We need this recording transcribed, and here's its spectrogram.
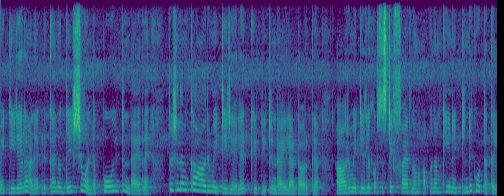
മെറ്റീരിയലാണ് എടുക്കാൻ ഉദ്ദേശിച്ചുകൊണ്ട് പോയിട്ടുണ്ടായിരുന്നത് പക്ഷെ നമുക്ക് ആ ഒരു മെറ്റീരിയൽ കിട്ടിയിട്ടുണ്ടായില്ല കേട്ടോ അവർക്ക്. ആ ഒരു മെറ്റീരിയൽ കുറച്ച് സ്റ്റിഫായിരുന്നു അപ്പോൾ നമുക്ക് ഈ നെറ്റിന്റെ കൂട്ടത്തിൽ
